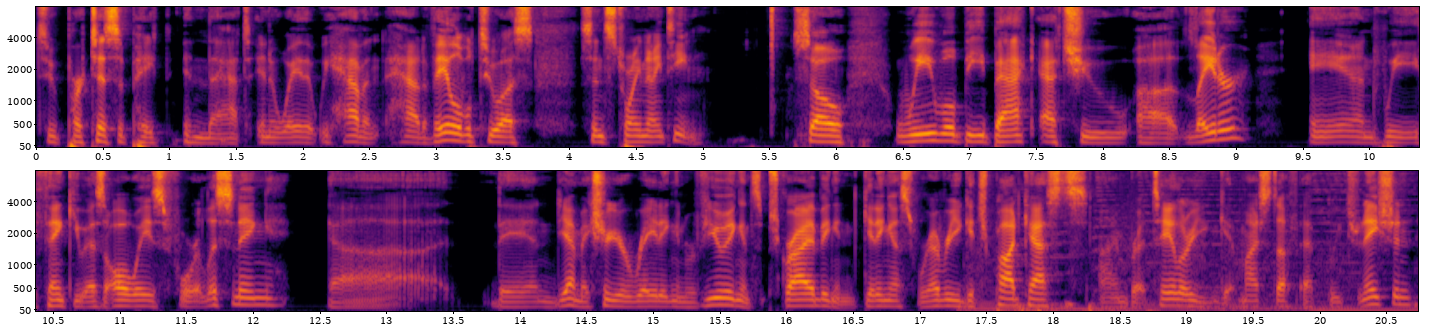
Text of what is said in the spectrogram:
to participate in that in a way that we haven't had available to us since 2019. So we will be back at you uh, later, and we thank you as always for listening. Uh, then yeah, make sure you're rating and reviewing and subscribing and getting us wherever you get your podcasts. I'm Brett Taylor. You can get my stuff at Bleacher Nation.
